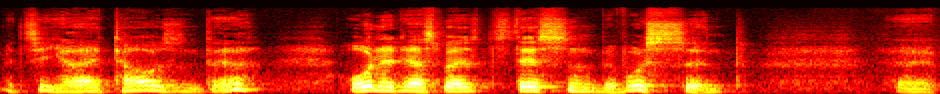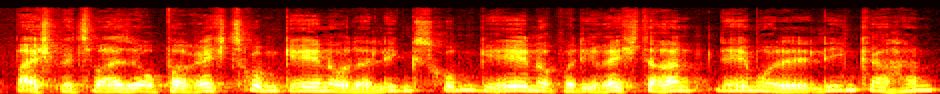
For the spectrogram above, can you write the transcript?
mit Sicherheit Tausende, ohne dass wir uns dessen bewusst sind. Äh, beispielsweise, ob wir rechts rumgehen oder links rumgehen, ob wir die rechte Hand nehmen oder die linke Hand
